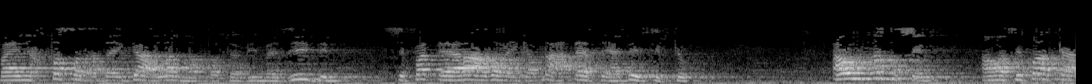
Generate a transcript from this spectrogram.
fa in ikhtasad hadday gaar la noqoto bimasiidin sifa dheeraado ay gabdhaha dheertay hadday jirto. Aw naqsin ama sifaadkaa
